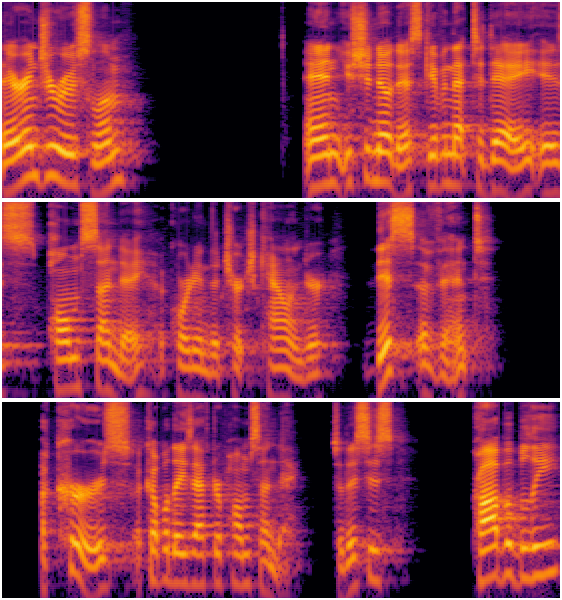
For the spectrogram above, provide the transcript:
there in Jerusalem. And you should know this, given that today is Palm Sunday, according to the church calendar, this event occurs a couple days after Palm Sunday. So this is probably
